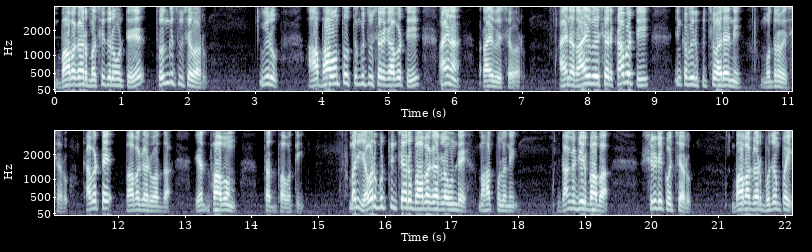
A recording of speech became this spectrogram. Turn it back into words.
బాబాగారు మసీదులో ఉంటే తొంగి చూసేవారు. వీరు ఆ భావంతో తొంగి చూశారు కాబట్టి ఆయన రాయి వేసేవారు. ఆయన రాయి వేశారు కాబట్టి ఇంకా వీరు పిచ్చివారే అని ముద్ర వేశారు. కాబట్టే బాబాగారి వద్ద యద్భావం తద్భవతి. మరి ఎవరు గుర్తించారు బాబాగారిలో ఉండే మహాత్ములని? గంగగీర్ బాబా షిరిడికి వచ్చారు. బాబాగారు భుజంపై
